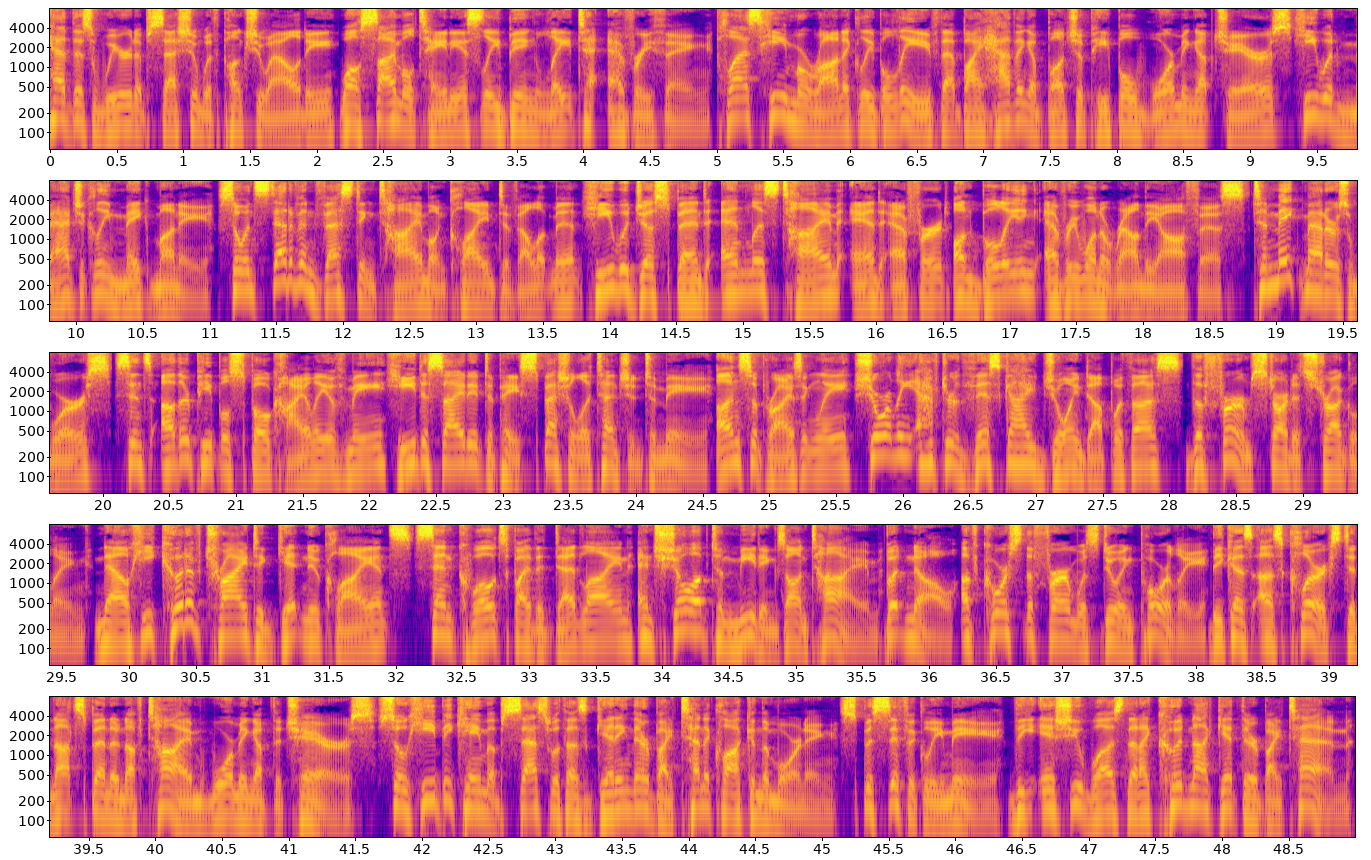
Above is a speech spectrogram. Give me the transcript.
had this weird obsession with punctuality while simultaneously being late to everything. Plus, he moronically believed that by having a bunch of people warming up chairs, he would magically make money. So instead of investing time on client development, he would just spend endless time and effort on bullying everyone around the office. To make matters worse, since other people spoke highly of me, he decided to pay special attention to me. Unsurprisingly, shortly after this guy joined up with us, the firm started struggling. Now, he could have tried to get new clients, send quotes by the deadline, and show up to meetings on time. But no, of course, the firm was doing poorly because us clerks did not spend enough time warming up the chairs. So he became obsessed with us getting there by 10 o'clock in the morning, specifically me. The issue was that I could not get there by 10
